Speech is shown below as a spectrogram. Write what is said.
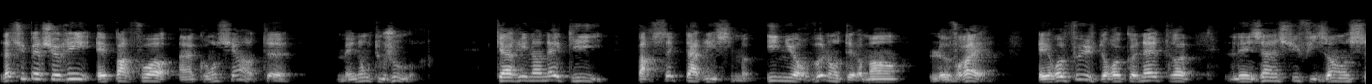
La supercherie est parfois inconsciente, mais non toujours, car il en est qui, par sectarisme, ignorent volontairement le vrai et refusent de reconnaître les insuffisances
